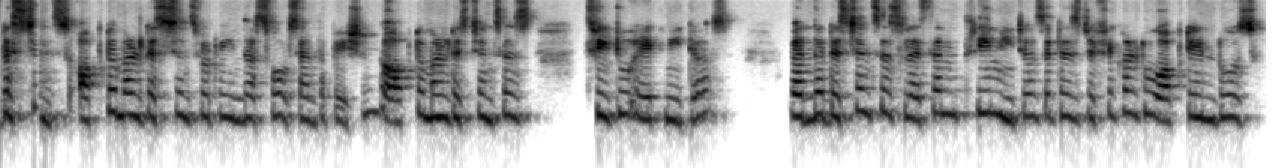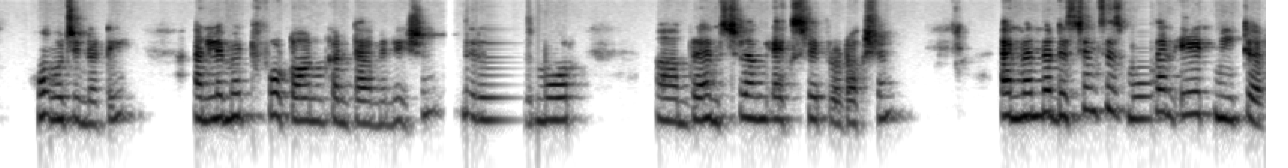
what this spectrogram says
distance, optimal distance between the source and the patient. The optimal distance is 3 to 8 meters. When the distance is less than 3 meters, it is difficult to obtain dose homogeneity and limit photon contamination. There is more uh, X-ray production. And when the distance is more than 8 meter,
